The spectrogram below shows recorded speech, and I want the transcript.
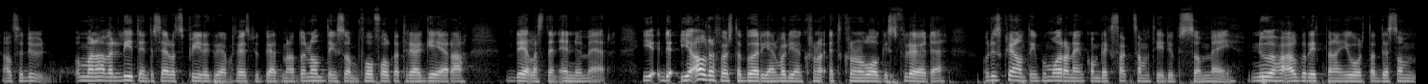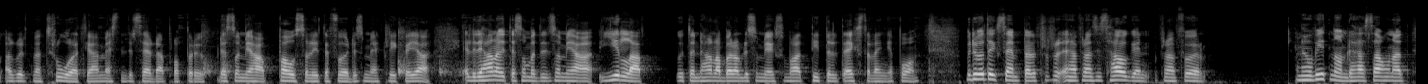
Alltså du, om man har varit lite intresserad av att sprida grejer på Facebook vet man att det är någonting som får folk att reagera delas den ännu mer. I, det- i allra första början var det ju en ett kronologiskt flöde. Och du skrev någonting på morgonen kom det exakt samma tid upp som mig. Nu har algoritmerna gjort att det som algoritmerna tror att jag är mest intresserad av ploppar upp. Det som jag har pausat lite för, det som jag klickar ja. Eller det handlar inte om det som jag gillar utan det handlar bara om det som jag liksom har tittat lite extra länge på. Men det var till exempel, den här Francis Haugen framför när hon vittnade om det här sa hon att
